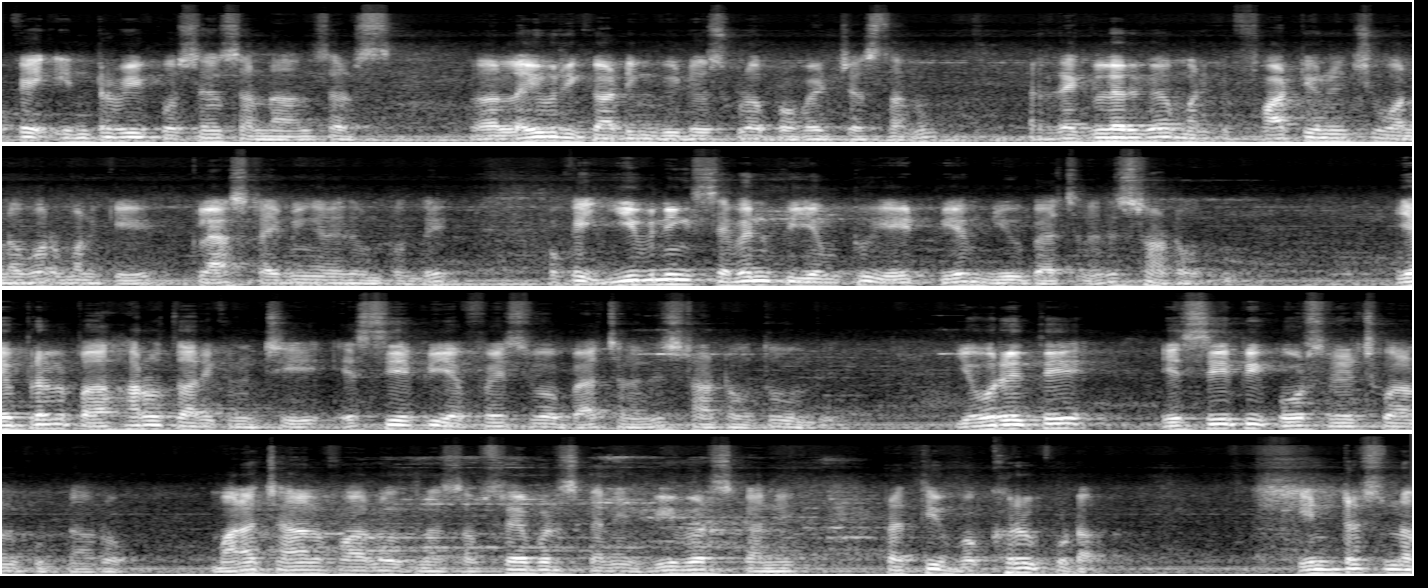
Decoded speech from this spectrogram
Okay interview questions and answers live recording videos కూడా ప్రొవైడ్ చేస్తాను. రెగ్యులర్గా మనకి ఫార్టీ నుంచి వన్ అవర్ మనకి క్లాస్ టైమింగ్ అనేది ఉంటుంది. Okay evening seven PM to eight PM new batch అనేది స్టార్ట్ అవుతుంది. ఏప్రిల్ పదహారో తారీఖు నుంచి ఎస్ఏపి ఎఫ్ఐసిఓ బ్యాచ్ అనేది స్టార్ట్ అవుతూ ఉంది. ఎవరైతే ఎస్సీపీ కోర్స్ నేర్చుకోవాలనుకుంటున్నారో మన ఛానల్ ఫాలో అవుతున్న సబ్స్క్రైబర్స్ కానీ వ్యూవర్స్ కానీ ప్రతి ఒక్కరూ కూడా ఇంట్రెస్ట్ ఉన్న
